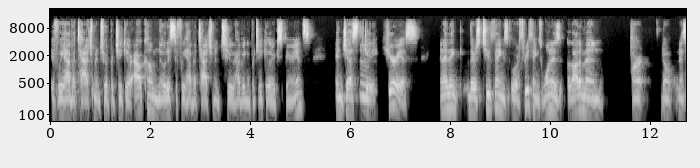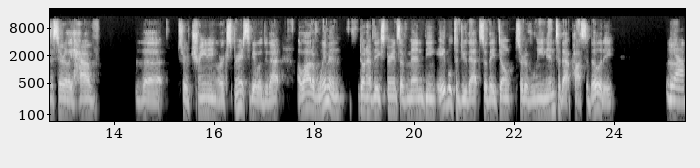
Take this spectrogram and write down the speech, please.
if we have attachment to a particular outcome, notice if we have attachment to having a particular experience, and just mm. getting curious. And I think there's two things or three things. One is a lot of men aren't don't necessarily have the sort of training or experience to be able to do that. A lot of women don't have the experience of men being able to do that, so they don't sort of lean into that possibility. Uh, yeah. Uh,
